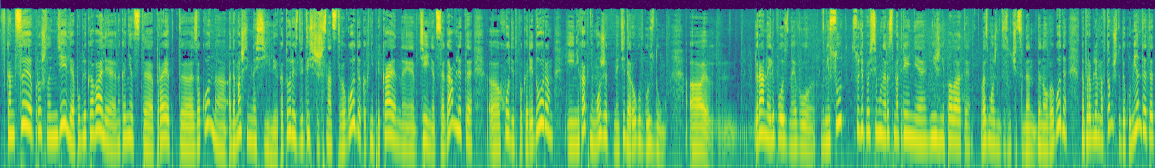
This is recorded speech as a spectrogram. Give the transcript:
В конце прошлой недели опубликовали, наконец-то, проект э, закона о домашнем насилии, который с 2016 года, как неприкаянная тень отца Гамлета, э, ходит по коридорам и никак не может найти дорогу в Госдуму. А, рано или поздно его внесут, судя по всему, на рассмотрение Нижней Палаты. Возможно, это случится до, до Нового года. Но проблема в том, что документ этот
